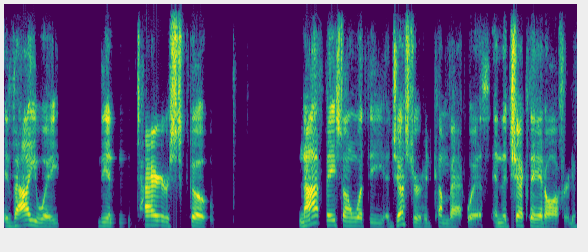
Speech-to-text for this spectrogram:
evaluate the entire scope, not based on what the adjuster had come back with and the check they had offered,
